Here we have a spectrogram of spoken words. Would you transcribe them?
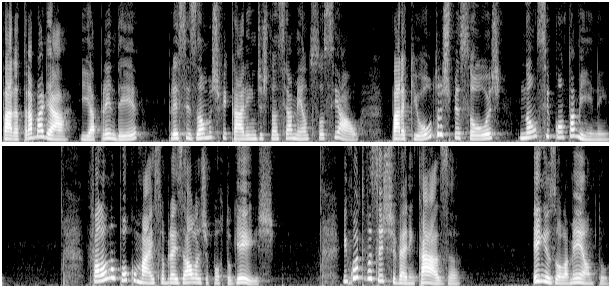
para trabalhar e aprender, precisamos ficar em distanciamento social para que outras pessoas não se contaminem. Falando um pouco mais sobre as aulas de português, enquanto você estiver em casa, em isolamento,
